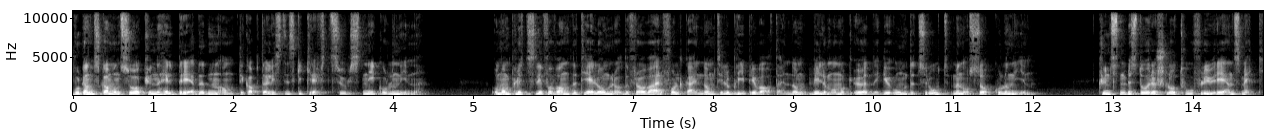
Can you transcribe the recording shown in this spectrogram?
Hvordan skal man så kunne helbrede den antikapitalistiske kreftsvulsten i koloniene? Om man plutselig forvandlet hele området fra å være folkeeiendom til å bli privateiendom, ville man nok ødelegge ondets rot, men også kolonien. Kunsten består i å slå to fluer i én smekk.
